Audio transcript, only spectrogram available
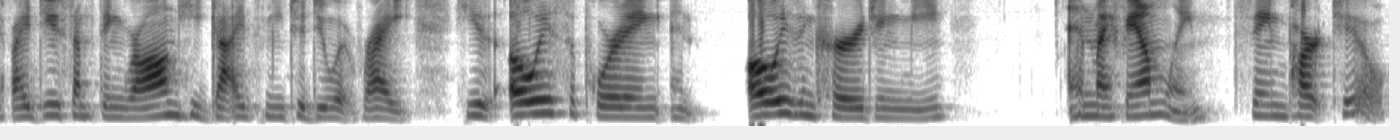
If I do something wrong, he guides me to do it right. He is always supporting and always encouraging me and my family. Same part too.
